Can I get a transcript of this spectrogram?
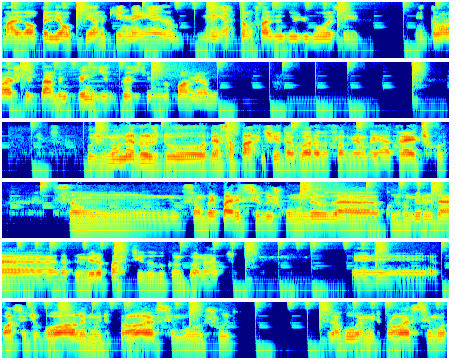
Mais alto ali é o Keno, que nem é, nem é tão fazedor de gol assim. Então eu acho que ele tá meio perdido com esse time do Flamengo. Os números do, dessa partida agora do Flamengo e Atlético são, são bem parecidos com, o número da, com os números da, da primeira partida do campeonato. É, posse de bola é muito próximo, chute a gol é muito próximo.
